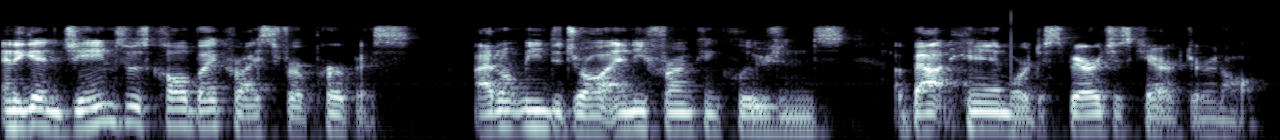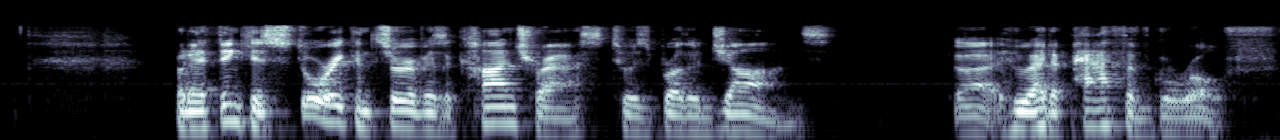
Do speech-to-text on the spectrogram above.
And again, James was called by Christ for a purpose. I don't mean to draw any firm conclusions about him or disparage his character at all. But I think his story can serve as a contrast to his brother John's, uh, who had a path of growth.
